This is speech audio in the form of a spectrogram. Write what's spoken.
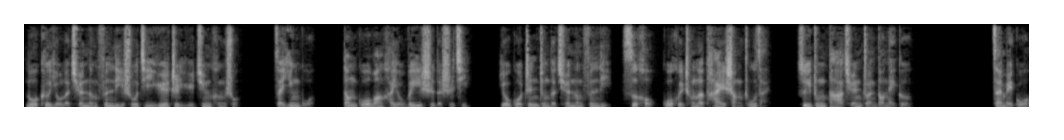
洛克有了全能分立说及约制与均衡说。在英国，当国王还有威势的时期，有过真正的全能分立。嗣后，国会成了太上主宰。最终大权转到内阁。在美国，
